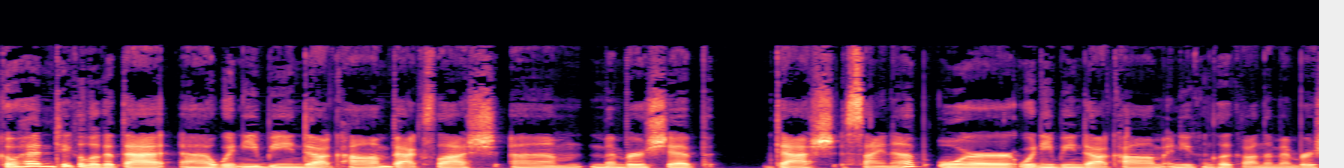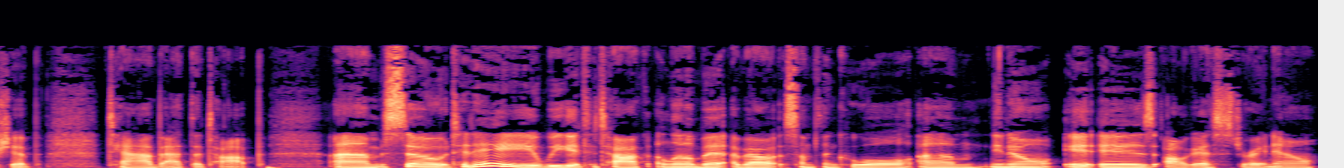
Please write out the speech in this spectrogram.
go ahead and take a look at that. Uh, WhitneyBean.com backslash um, membership dash sign up or whitneybean.com and you can click on the membership tab at the top. Um, so today we get to talk a little bit about something cool. Um, you know, it is August right now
